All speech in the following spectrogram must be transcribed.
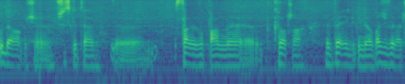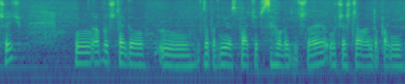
udało mi się wszystkie te e, stany zapalne krocza wyeliminować, wyleczyć. Mm, Oprócz tego mm, zapewniłem wsparcie psychologiczne, uczęszczałem do pani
